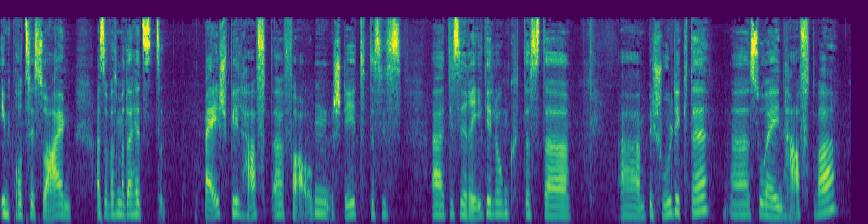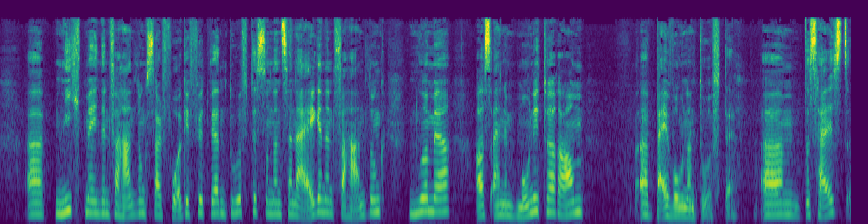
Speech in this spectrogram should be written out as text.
im Prozessualen. Also was man da jetzt beispielhaft äh, vor Augen steht, das ist äh, diese Regelung, dass der äh, Beschuldigte, so er in Haft war, nicht mehr in den Verhandlungssaal vorgeführt werden durfte, sondern seiner eigenen Verhandlung nur mehr aus einem Monitorraum beiwohnen durfte. Ähm, das heißt,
